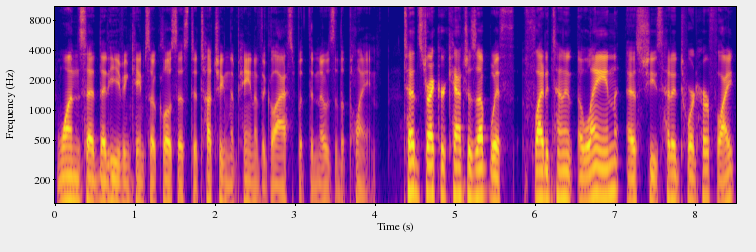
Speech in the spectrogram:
One said that he even came so close as to touching the pane of the glass with the nose of the plane. Ted Stryker catches up with flight attendant Elaine as she's headed toward her flight.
